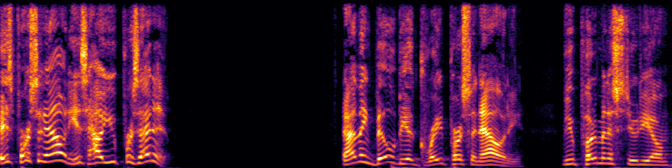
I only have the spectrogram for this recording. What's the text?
is personality, is how you present it. And I think Bill would be a great personality if you put him in a studio,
